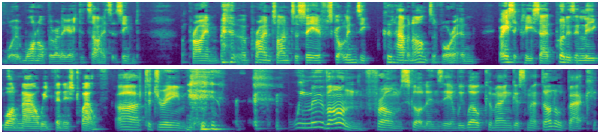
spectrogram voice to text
one of the relegated sides, it seemed a prime a prime time to see if Scott Lindsey could have an answer for it, and basically said, "Put us in League One now, we'd finish 12th. Ah, to dream. we move on from Scott Lindsey and we welcome Angus MacDonald back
